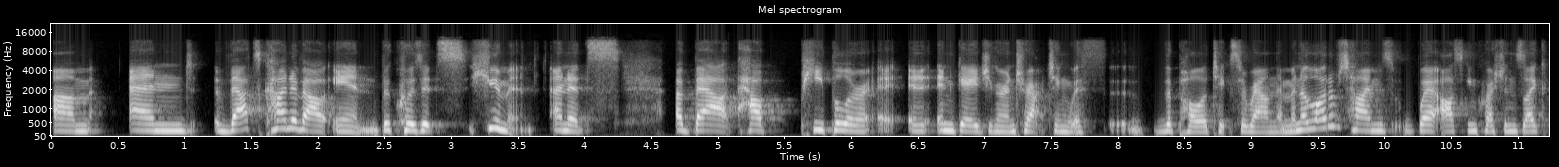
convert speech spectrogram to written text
Um, and that's kind of our in because it's human and it's about how people are engaging or interacting with the politics around them. And a lot of times we're asking questions like,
